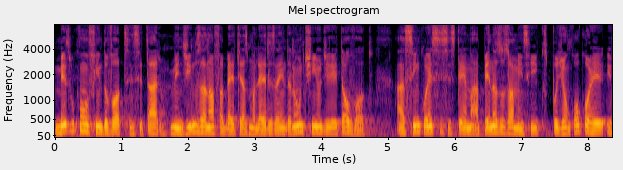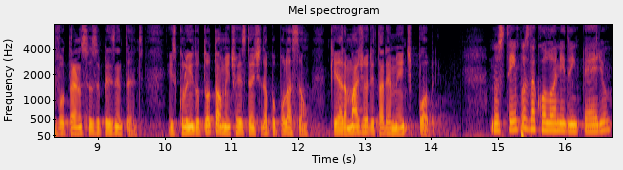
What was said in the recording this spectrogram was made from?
Mesmo com o fim do voto censitário, mendigos, analfabetos e as mulheres ainda não tinham direito ao voto. Assim, com esse sistema, apenas os homens ricos podiam concorrer e votar nos seus representantes, excluindo totalmente o restante da população, que era majoritariamente pobre. Nos tempos da colônia e do império,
